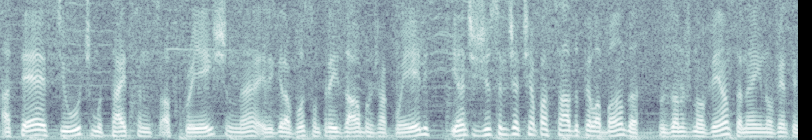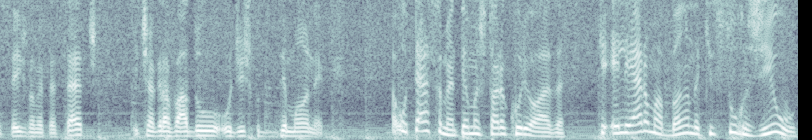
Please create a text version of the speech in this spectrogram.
até esse último, Titans of Creation, né? Ele gravou, são três álbuns já com ele. E antes disso ele já tinha passado pela banda nos anos 90, né? Em 96, 97. E tinha gravado o disco Demonic. O Testament tem uma história curiosa. Que ele era uma banda que surgiu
